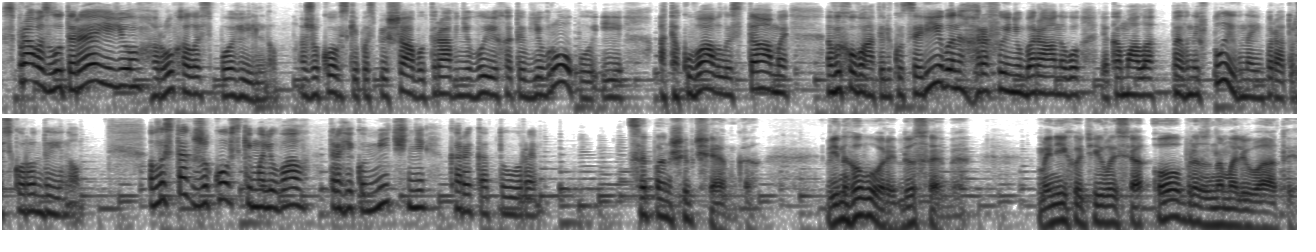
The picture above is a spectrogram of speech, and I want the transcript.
Справа з лотереєю рухалась повільно. Жуковський поспішав у травні виїхати в Європу і атакував листами виховательку царівен графиню Баранову, яка мала певний вплив на імператорську родину. В листах Жуковський малював трагікомічні карикатури. Це пан Шевченка. Він говорить до себе. Мені хотілося образ намалювати,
